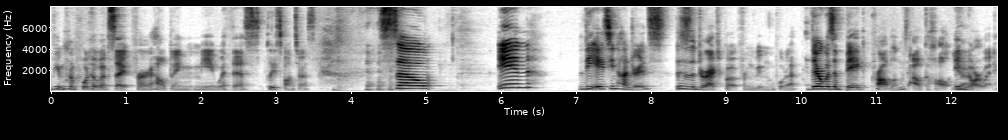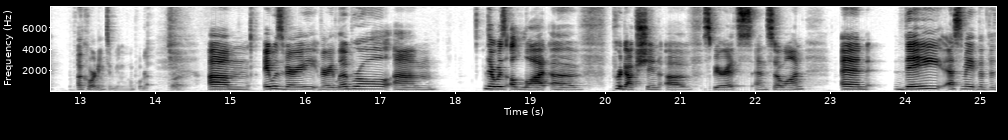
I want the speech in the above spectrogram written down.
Vinmonopolet website for helping me with this. Please sponsor us. so in the 1800s, this is a direct quote from Vinmonopolet. There was a big problem with alcohol in Yeah. Norway, according to Vinmonopolet. Right. Um, it was very, very liberal. Um, there was a lot of production of spirits and so on, and they estimate that the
